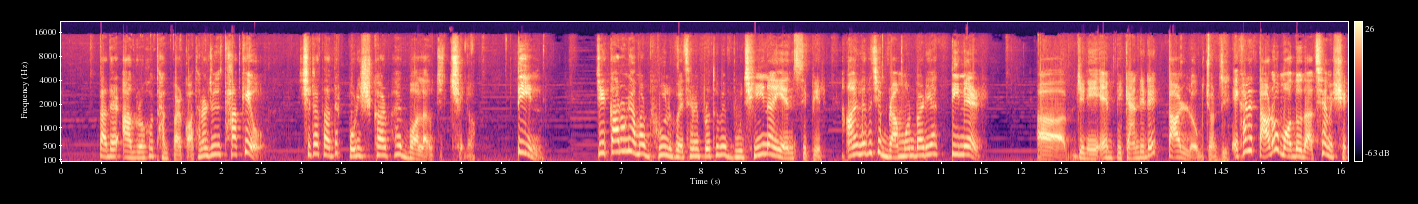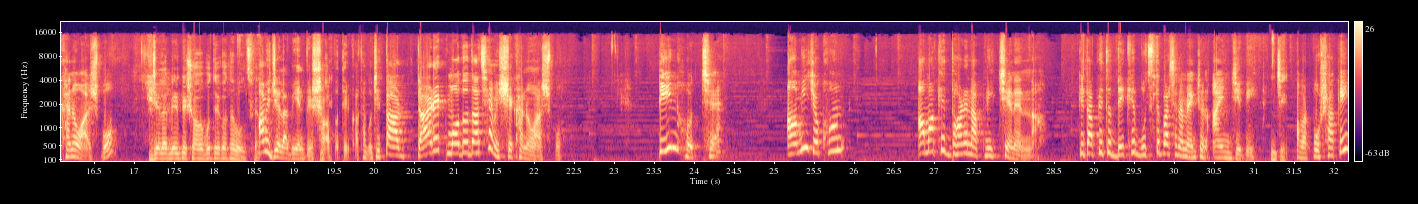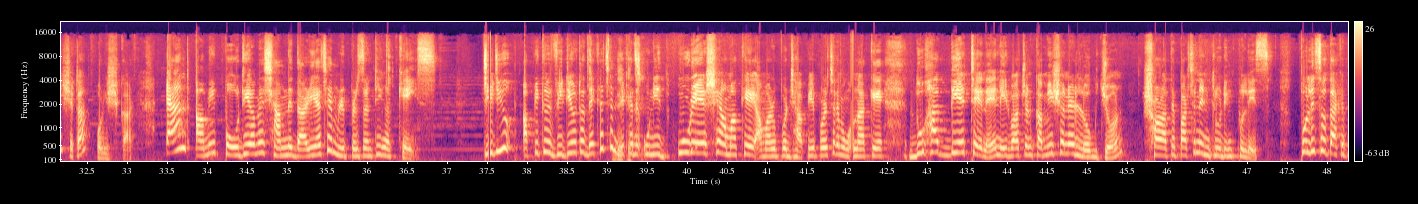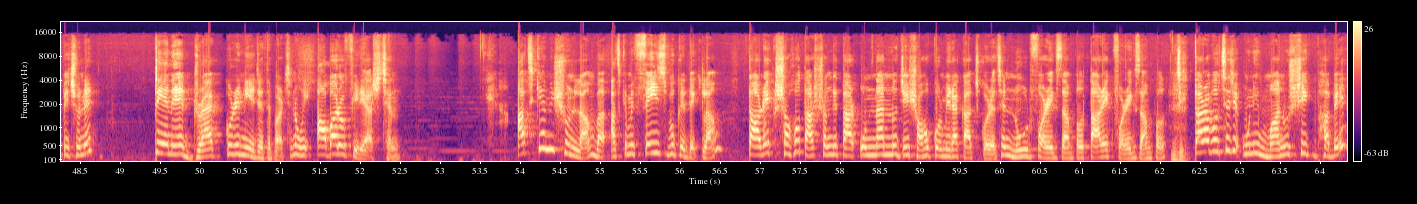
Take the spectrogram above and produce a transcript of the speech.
তাদের আগ্রহ থাকবার কথা না। যদি থাকেও সেটা তাদের পরিষ্কারভাবে বলা উচিত ছিল। তিন। যে কারণে আমার ভুল হয়েছে আমি প্রথমে বুঝিই নাই এনসিপির। আমি ভেবেছি ব্রাহ্মণবাড়িয়া তিনের যিনি এমপি ক্যান্ডিডেট তার লোকজন। এখানে তারও মদত আছে আমি সেখানেও আসব। জেলা বিএনপি সভাপতির কথা বলছেন? আমি জেলা বিএনপির সভাপতির কথা বলছি। তার ডাইরেক্ট মদত আছে আমি সেখানেও আসব। তিন হচ্ছে আমি যখন আমাকে ধরেন আপনি চেনেন না কিন্তু আপনি তো দেখে বুঝতে পারছেন আমি একজন আইনজীবী। জি। আমার পোশাকেই সেটা পরিষ্কার। অ্যান্ড আমি পোডিয়ামের সামনে দাঁড়িয়ে আছি আমি representing a case did you আপনি কি ওই ভিডিওটা দেখেছেন? যেখানে উনি উড়ে এসে আমাকে আমার উপর ঝাঁপিয়ে পড়েছেন এবং ওনাকে দুহাত দিয়ে টেনে নির্বাচন কমিশনের লোকজন সরাতে পারছেন ইনক্লুডিং পুলিশ পুলিশও তাকে পিছনে টেনে ড্র্যাগ করে নিয়ে যেতে পারছেন উনি আবারও ফিরে আসছেন। আজকে আমি শুনলাম বা আজকে আমি ফেসবুকে দেখলাম তারেক সহ তার সঙ্গে তার অন্যান্য যে সহকর্মীরা কাজ করেছেন Nur for example Tarek for example তারা বলছে যে উনি মানসিকভাবে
